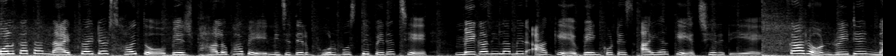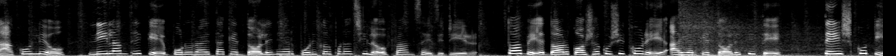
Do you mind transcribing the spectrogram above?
কলকাতা নাইট রাইডার্স হয়তো বেশ ভালোভাবে নিজেদের ভুল বুঝতে পেরেছে মেগা নিলামের আগে ভেঙ্কটেশ আয়ারকে ছেড়ে দিয়ে। কারণ রিটেইন না করলেও নিলাম থেকে পুনরায় তাকে দলে নেওয়ার পরিকল্পনা ছিল ফ্রাঞ্চাইজিটির। তবে দর কষাকষি করে আয়ারকে দলে পেতে তেইশ কোটি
